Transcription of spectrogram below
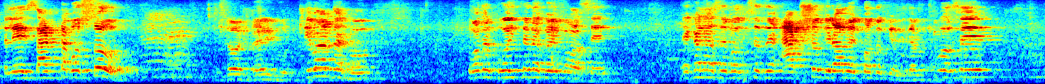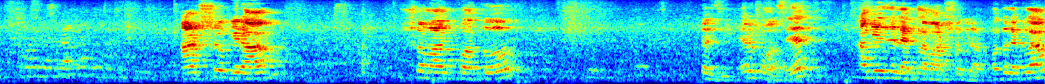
তাহলে এই চারটা বসছো? গুড ভেরি গুড এবার দেখো তোমাদের বইতে দেখো এরকম আছে। এখানে আছে বলছে যে আটশো গ্রামে কত কেজি? দেখো কি বলছে? আটশো গ্রাম সমান কত কেজি? এরকম আছে আমি এই যে লিখলাম আটশো গ্রাম। কত লিখলাম?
